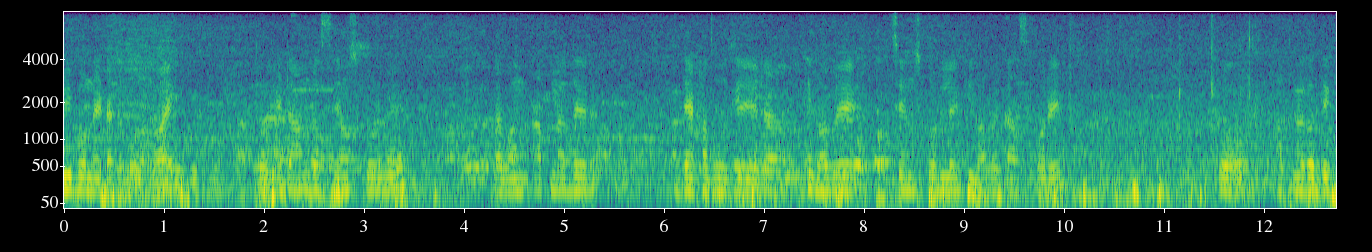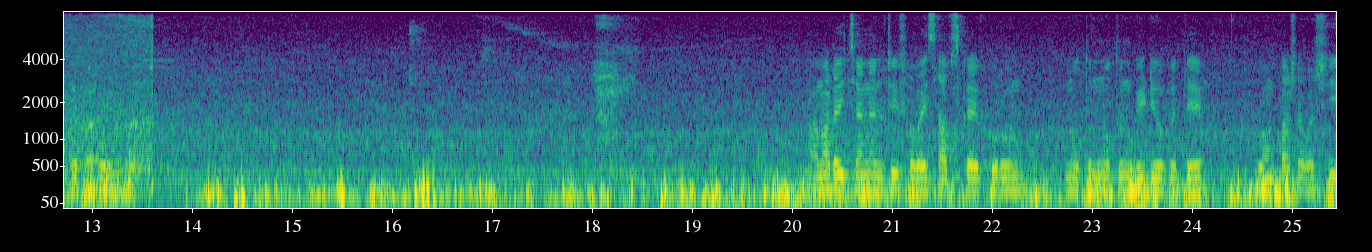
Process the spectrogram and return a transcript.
রিবন এটাকে বলা হয়। তো এটা আমরা চেঞ্জ করব এবং আপনাদের দেখাবো যে এটা কীভাবে চেঞ্জ করলে, কীভাবে কাজ করে। তো আপনারা দেখতে পাবেন আমার এই চ্যানেলটি সবাই সাবস্ক্রাইব করুন, নতুন নতুন ভিডিও পেতে এবং পাশাপাশি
